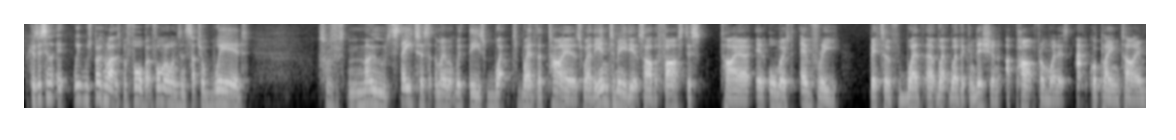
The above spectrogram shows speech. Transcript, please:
because it's in. It, we, we've spoken about this before, but Formula One's in such a weird sort of mode status at the moment with these wet weather tyres, where the intermediates are the fastest tyre in almost every bit of weather, uh, wet weather condition, apart from when it's aquaplane time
